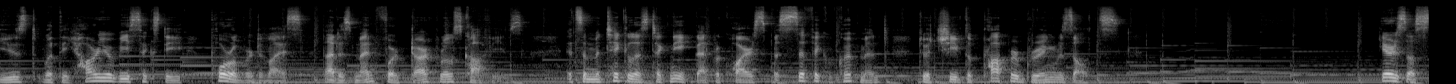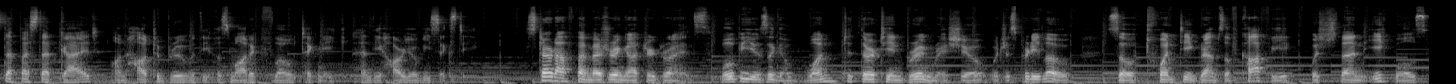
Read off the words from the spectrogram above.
used with the Hario V60 pour-over device that is meant for dark roast coffees. It's a meticulous technique that requires specific equipment to achieve the proper brewing results. Here's a step-by-step -step guide on how to brew with the osmotic flow technique and the Hario V60. Start off by measuring out your grinds. We'll be using a 1 to 13 brewing ratio, which is pretty low, so 20 grams of coffee, which then equals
